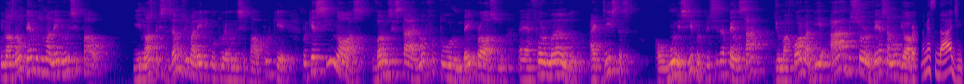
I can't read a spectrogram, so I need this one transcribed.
e nós não temos uma lei municipal. E nós precisamos de uma lei de cultura municipal. Por quê? Porque se nós vamos estar no futuro, bem próximo, eh, formando artistas, o município precisa pensar de uma forma de absorver essa mão de obra. Na minha cidade,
